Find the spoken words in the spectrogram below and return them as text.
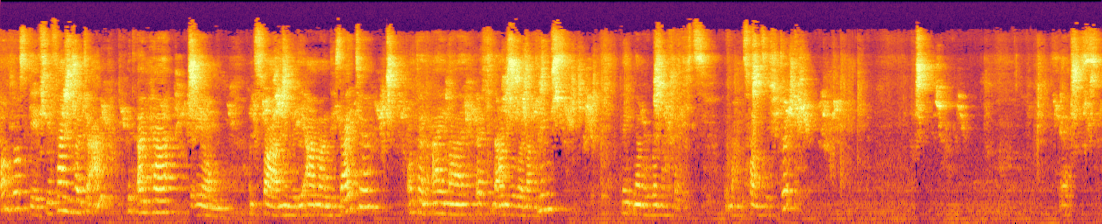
Und los geht's. Wir fangen heute an mit ein paar Drehungen. Und zwar nehmen wir die Arme an die Seite und dann einmal rechten Arm rüber nach links, linken Arm rüber nach rechts. Wir machen 20 Stück. Sechs,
